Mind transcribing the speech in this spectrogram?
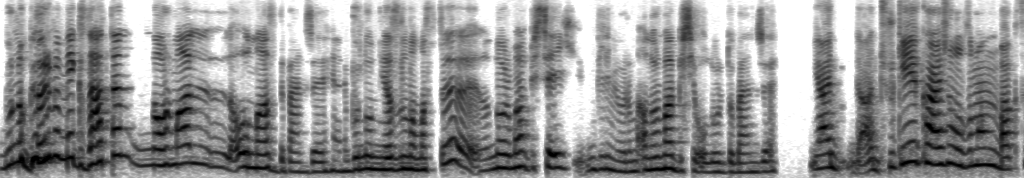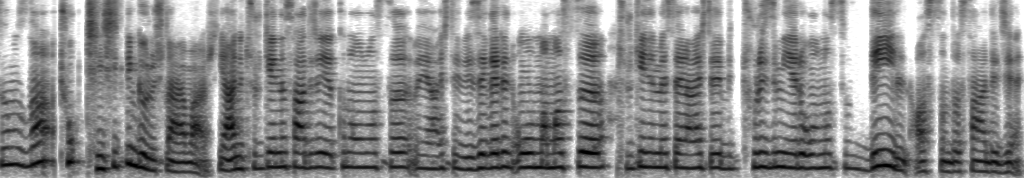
Bunu görmemek zaten normal olmazdı bence. Yani bunun yazılmaması normal bir şey bilmiyorum. Anormal bir şey olurdu bence. Yani Türkiye'ye karşı o zaman baktığımızda çok çeşitli görüşler var. Yani Türkiye'nin sadece yakın olması veya işte vizelerin olmaması, Türkiye'nin mesela işte bir turizm yeri olması değil aslında sadece.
